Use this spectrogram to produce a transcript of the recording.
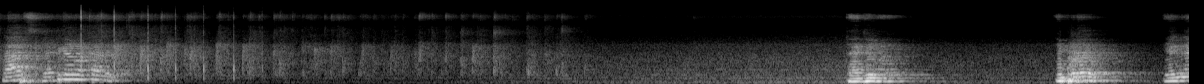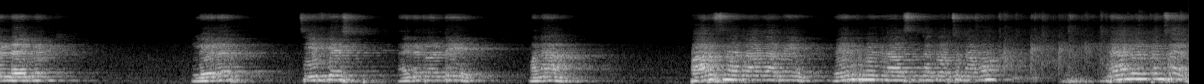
క్లాప్స్ గట్టిగా కొట్టాలి. థ్యాంక్ యూ మేడం ఇప్పుడు young and dynamic leader chief guest అయినటువంటి మన పారస్నాథరావు గారిని వేదిక మీద రావాల్సిందిగా కోరుచున్నాము. గ్రాండ్ వెల్కమ్ సార్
